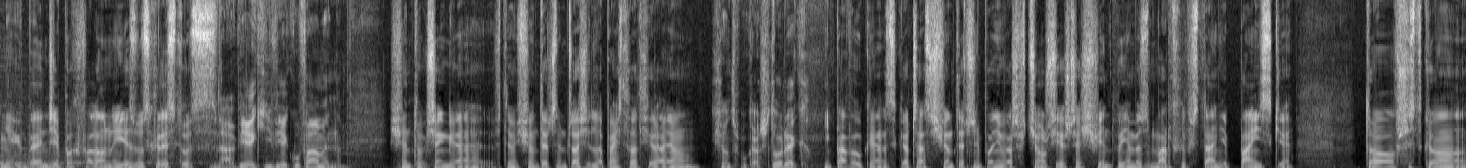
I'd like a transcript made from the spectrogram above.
Niech będzie pochwalony Jezus Chrystus. Na wieki wieków amen. Świętą Księgę w tym świątecznym czasie dla Państwa otwierają Ksiądz Łukasz Turek. i Paweł Kęska. Czas świąteczny, ponieważ wciąż jeszcze świętujemy zmartwychwstanie pańskie. To wszystko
